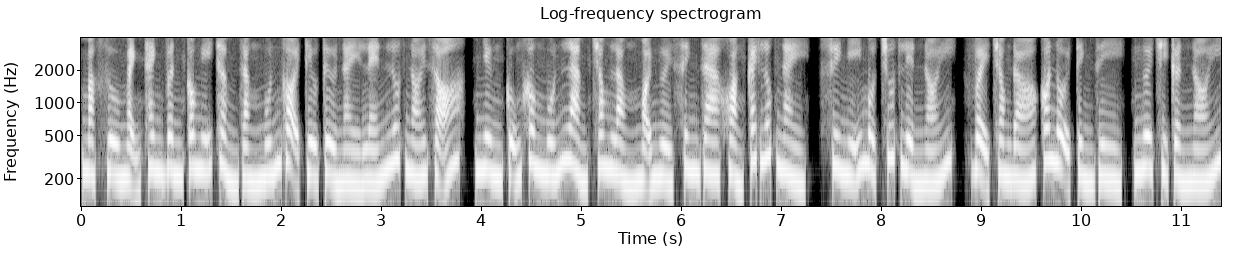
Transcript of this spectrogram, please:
mặc dù Mạnh Thanh Vân có nghĩ thầm rằng muốn gọi tiểu tử này lén lút nói rõ, nhưng cũng không muốn làm trong lòng mọi người sinh ra khoảng cách lúc này, suy nghĩ một chút liền nói, vậy trong đó có nội tình gì, ngươi chỉ cần nói,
